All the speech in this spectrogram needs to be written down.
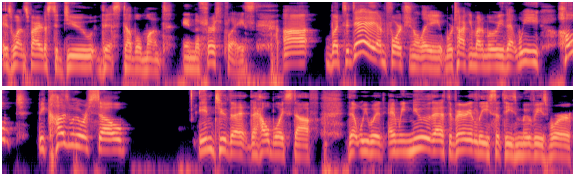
is what inspired us to do this double month in the first place. Uh, but today, unfortunately, we're talking about a movie that we hoped because we were so into the the Hellboy stuff that we would and we knew that at the very least that these movies were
